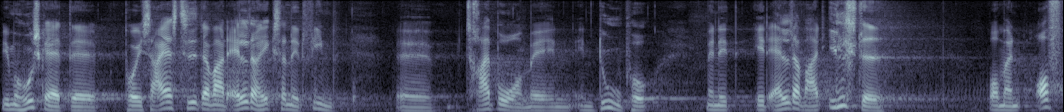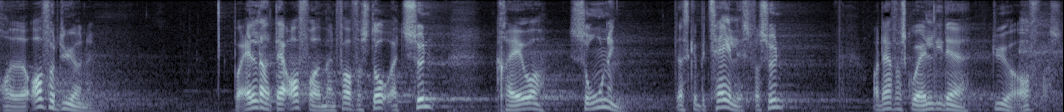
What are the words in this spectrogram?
Vi må huske, at øh, på Esajas tid, der var et alter ikke sådan et fint øh, træbord med en, en du på, men et, et alter var et ildsted, hvor man offrede offerdyrene. På alderet der offrede man for at forstå, at synd kræver soning. Der skal betales for synd, og derfor skulle alle de der dyr ofres.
